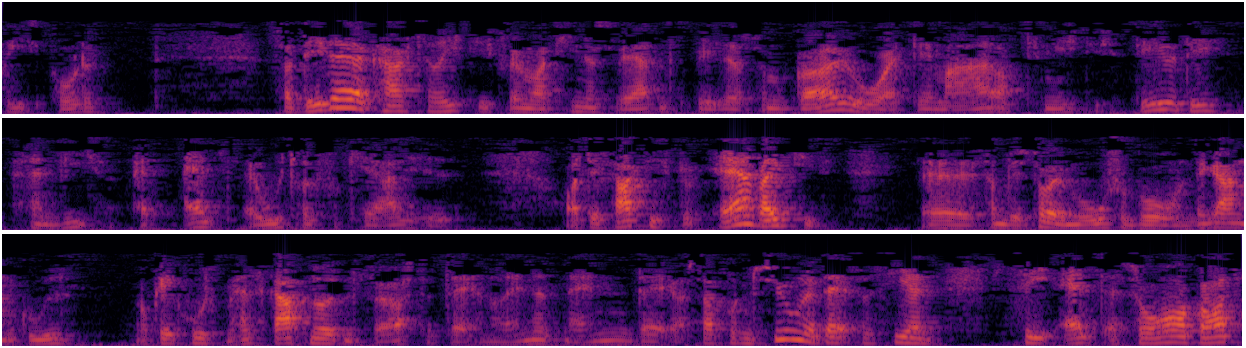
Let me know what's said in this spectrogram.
pris på det. Så det, der er karakteristisk ved Martinus verdensbillede, som gør jo, at det er meget optimistisk, det er jo det, at han viser, at alt er udtryk for kærlighed. Og det faktisk er rigtigt, øh, som det står i Mosebogen, dengang Gud, nu kan ikke huske, men han skabte noget den første dag, og noget andet den anden dag, og så på den syvende dag, så siger han, se alt er så godt.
